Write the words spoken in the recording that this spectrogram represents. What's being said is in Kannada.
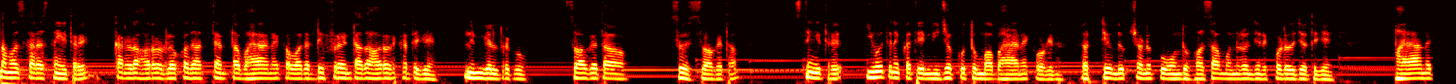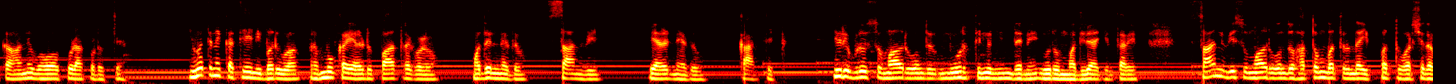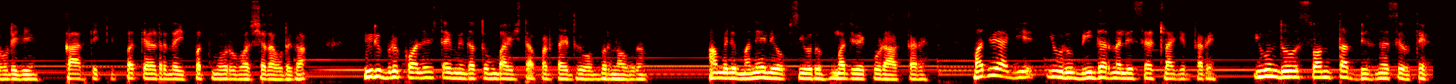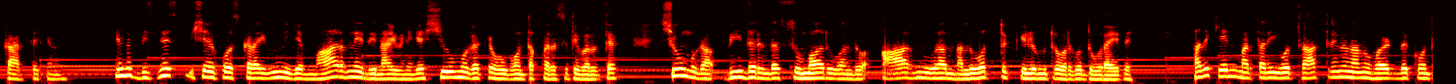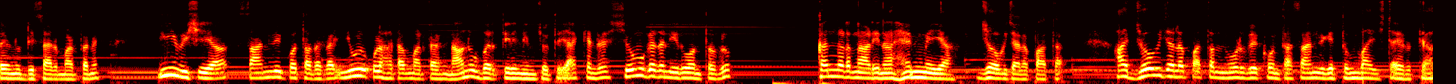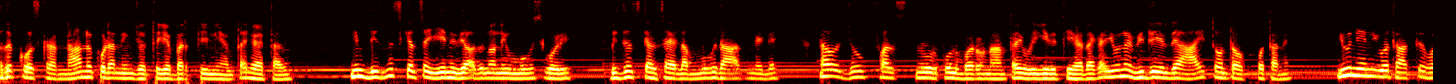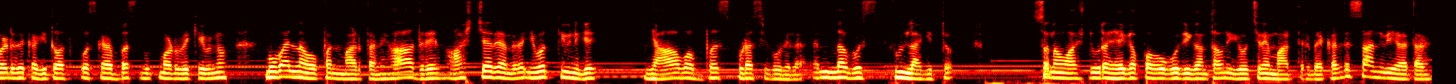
ನಮಸ್ಕಾರ ಸ್ನೇಹಿತರೆ, ಕನ್ನಡ ಹೊರರ್ ಲೋಕದ ಅತ್ಯಂತ ಭಯಾನಕವಾದ ಡಿಫ್ರೆಂಟ್ ಆದ ಹೊರರ್ ಕಥೆಗೆ ನಿಮ್ಗೆಲ್ರಿಗೂ ಸ್ವಾಗತ, ಸುಸ್ವಾಗತ. ಸ್ನೇಹಿತರೆ, ಇವತ್ತಿನ ಕಥೆ ನಿಜಕ್ಕೂ ತುಂಬ ಭಯಾನಕವಾಗಿದೆ. ಪ್ರತಿಯೊಂದು ಕ್ಷಣಕ್ಕೂ ಒಂದು ಹೊಸ ಮನೋರಂಜನೆ ಕೊಡೋದ್ರ ಜೊತೆಗೆ ಭಯಾನಕ ಅನುಭವ ಕೂಡ ಕೊಡುತ್ತೆ. ಇವತ್ತಿನ ಕಥೆಯಲ್ಲಿ ಬರುವ ಪ್ರಮುಖ ಎರಡು ಪಾತ್ರಗಳು ಮೊದಲನೇದು ಸಾನ್ವಿ, ಎರಡನೇದು ಕಾರ್ತಿಕ್. ಇವರಿಬ್ಬರು ಸುಮಾರು ಒಂದು ಮೂರು ತಿಂಗಳ ಹಿಂದೆನೆ ಇವರು ಮದುವೆ ಆಗಿರ್ತಾರೆ ಸಾನ್ವಿ ಸುಮಾರು ಒಂದು ಹತ್ತೊಂಬತ್ತರಿಂದ ಇಪ್ಪತ್ತು ವರ್ಷದ ಹುಡುಗಿ. ಕಾರ್ತಿಕ್ ಇಪ್ಪತ್ತೆರಡರಿಂದ ಇಪ್ಪತ್ತ್ಮೂರು ವರ್ಷದ ಹುಡುಗ. ಇವರಿಬ್ಬರು ಕಾಲೇಜ್ ಟೈಮಿಂದ ತುಂಬ ಇಷ್ಟಪಡ್ತಾ ಇದ್ರು ಒಬ್ರನ್ನೊಬ್ರು. ಆಮೇಲೆ ಮನೆಯಲ್ಲಿ ಒಪ್ಸಿ ಇವರು ಮದುವೆ ಕೂಡ ಆಗ್ತಾರೆ. ಮದುವೆ ಆಗಿ ಇವರು ಬೀದರ್ನಲ್ಲಿ ಸೆಟ್ಲ್ ಆಗಿರ್ತಾರೆ. ಇವಂದು ಸ್ವಂತ ಬಿಸ್ನೆಸ್ ಇರುತ್ತೆ ಕಾರ್ತಿಕ್ ಇವನು ಬಿಸ್ನೆಸ್ ವಿಷಯಕ್ಕೋಸ್ಕರ ಇವನಿಗೆ ಮಾರನೇ ದಿನ ಇವನಿಗೆ ಶಿವಮೊಗ್ಗಕ್ಕೆ ಹೋಗುವಂತ ಪರಿಸ್ಥಿತಿ ಬರುತ್ತೆ. ಶಿವಮೊಗ್ಗ ಬೀದರಿಂದ ಸುಮಾರು ಒಂದು ಆರುನೂರ ನಲವತ್ತು ಕಿಲೋಮೀಟರ್ ವರೆಗೂ ದೂರ ಇದೆ. ಅದಕ್ಕೆ ಏನ್ ಮಾಡ್ತಾನೆ, ಇವತ್ತು ರಾತ್ರಿನೂ ನಾನು ಹೊರಡ್ಬೇಕು ಅಂತ ಇವನು ಡಿಸೈಡ್ ಮಾಡ್ತಾನೆ. ಈ ವಿಷಯ ಸಾನ್ವಿ ಗೊತ್ತಾದಾಗ ಇವಳು ಕೂಡ ಹಠ ಮಾಡ್ತಾಳೆ ನಾನು ಬರ್ತೀನಿ ನಿಮ್ಮ ಜೊತೆ. ಯಾಕೆಂದ್ರೆ ಶಿವಮೊಗ್ಗದಲ್ಲಿ ಇರುವಂತದ್ದು ಕನ್ನಡ ನಾಡಿನ ಹೆಮ್ಮೆಯ ಜೋಗ ಜಲಪಾತ. ಆ ಜೋಗ ಜಲಪಾತ ನೋಡಬೇಕು ಅಂತ ಸಾನ್ವಿಗೆ ತುಂಬಾ ಇಷ್ಟ ಇರುತ್ತೆ. ಅದಕ್ಕೋಸ್ಕರ ನಾನು ಕೂಡ ನಿಮ್ಮ ಜೊತೆಗೆ ಬರ್ತೀನಿ ಅಂತ ಹೇಳ್ತಾಳೆ. ನಿಮ್ಮ ಬಿಸ್ನೆಸ್ ಕೆಲಸ ಏನಿದೆಯೋ ಅದನ್ನ ನೀವು ಮುಗಿಸ್ಕೊಳ್ಳಿ. ಬಿಸ್ನೆಸ್ ಕೆಲಸ ಎಲ್ಲ ಮುಗಿದಾದ್ಮೇಲೆ ನಾವು ಜೋಗ್ ಫಾಲ್ಸ್ ನೋಡ್ಕೊಂಡು ಬರೋಣ ಅಂತ ಇವ್ ಈ ರೀತಿ ಹೇಳಿದಾಗ ಇವನು ವಿಧಿ ಇಲ್ಲದೆ ಆಯ್ತು ಅಂತ ಒಪ್ಕೋತಾನೆ. ಇವನೇನು ಇವತ್ತು ರಾತ್ರಿ ಹೊರಡಬೇಕಾಗಿತ್ತು, ಅದಕ್ಕೋಸ್ಕರ ಬಸ್ ಬುಕ್ ಮಾಡೋದಕ್ಕೆ ಇವನು. ಮೊಬೈಲ್ನ ಓಪನ್ ಮಾಡ್ತಾನೆ. ಆದರೆ ಆಶ್ಚರ್ಯ ಅಂದರೆ ಇವತ್ತು ಇವನಿಗೆ ಯಾವ ಬಸ್ ಕೂಡ ಸಿಗೋದಿಲ್ಲ. ಎಲ್ಲ ಬಸ್ ಫುಲ್ ಆಗಿತ್ತು. ಸೊ ನಾವು ಅಷ್ಟು ದೂರ ಹೇಗಪ್ಪ ಹೋಗೋದೀಗ ಅಂತ ಅವನು ಯೋಚನೆ ಮಾಡ್ತಿರ್ಬೇಕಾದ್ರೆ ಸಾನ್ವಿ ಹೇಳ್ತಾಳೆ.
